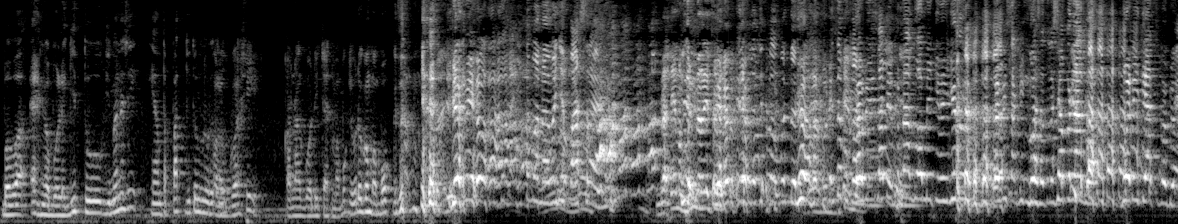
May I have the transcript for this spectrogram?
bahwa eh nggak boleh gitu? Gimana sih yang tepat gitu menurut kalau lu? gua sih karena gua dicat mabuk ya udah gua mabuk gitu. Biar. Itu mah namanya pasrah ya. Berarti emang bener itu. Itu mah bener. Itu bukan Tapi, tapi pernah gua mikirin gitu. tapi saking gua stresnya pernah gua gua dijat gua bilang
